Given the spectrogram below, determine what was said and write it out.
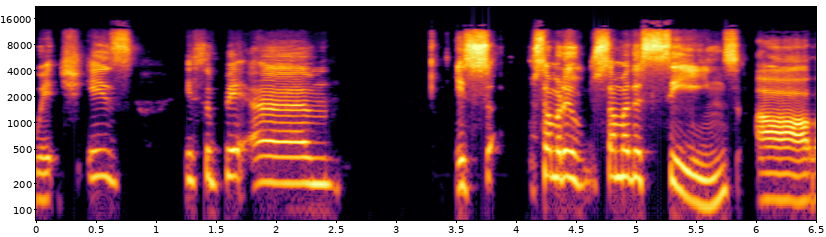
which is it's a bit um it's some of the some of the scenes are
